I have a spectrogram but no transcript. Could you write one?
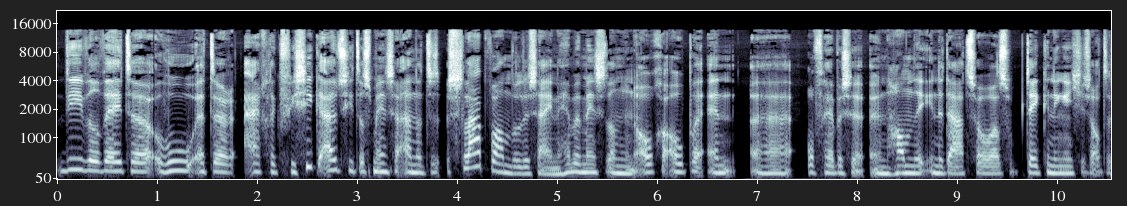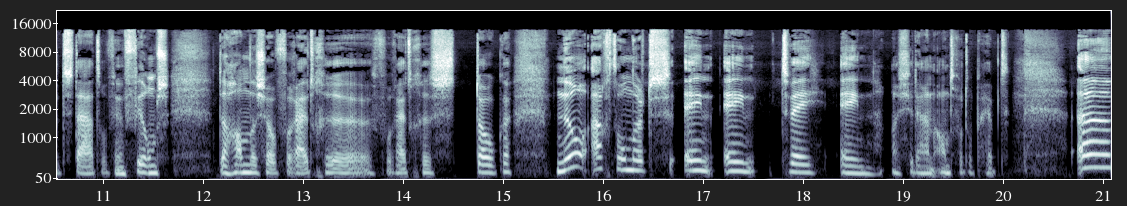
die wil weten hoe het er eigenlijk fysiek uitziet... als mensen aan het slaapwandelen zijn. Hebben mensen dan hun ogen open en... eh, of hebben ze hun handen inderdaad zoals op tekeningetjes altijd staat... of in films de handen zo vooruitge, vooruitgestoken. 0800-1121 als je daar een antwoord op hebt. Eh,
